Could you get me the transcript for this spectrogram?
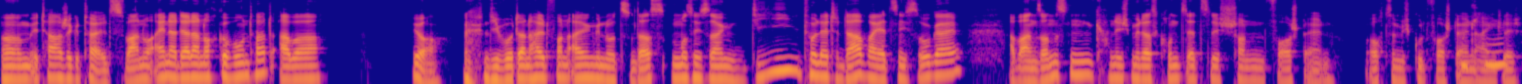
ähm, Etage geteilt. Es war nur einer, der da noch gewohnt hat, aber ja, die wurde dann halt von allen genutzt. Und das muss ich sagen, die Toilette da war jetzt nicht so geil. Aber ansonsten kann ich mir das grundsätzlich schon vorstellen. Auch ziemlich gut vorstellen Okay. eigentlich.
